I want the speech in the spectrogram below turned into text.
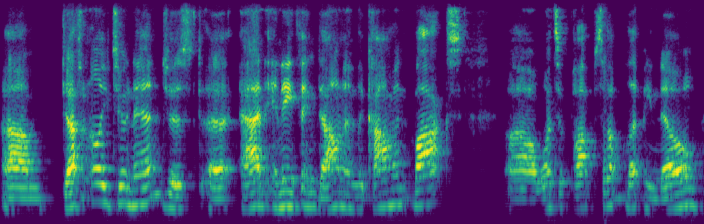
um, definitely tune in. Just uh, add anything down in the comment box. Uh, once it pops up, let me know.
